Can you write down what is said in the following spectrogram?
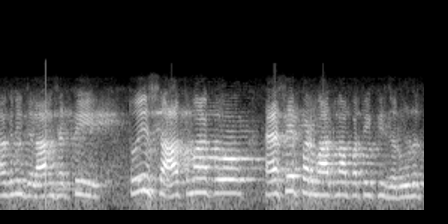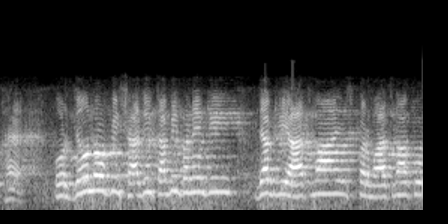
अग्नि जला नहीं सकती। तो इस आत्मा को ऐसे परमात्मा पति की ज़रूरत है। और दोनों की शादी तभी बनेगी जब ये आत्मा इस परमात्मा को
